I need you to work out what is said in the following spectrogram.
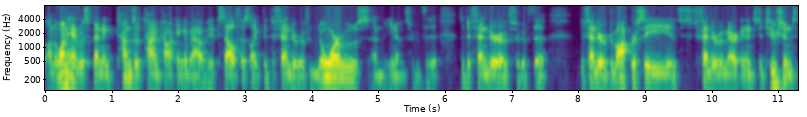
on the one hand was spending tons of time talking about itself as like the defender of norms and, you know, sort of the, the defender of sort of the defender of democracy, defender of American institutions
